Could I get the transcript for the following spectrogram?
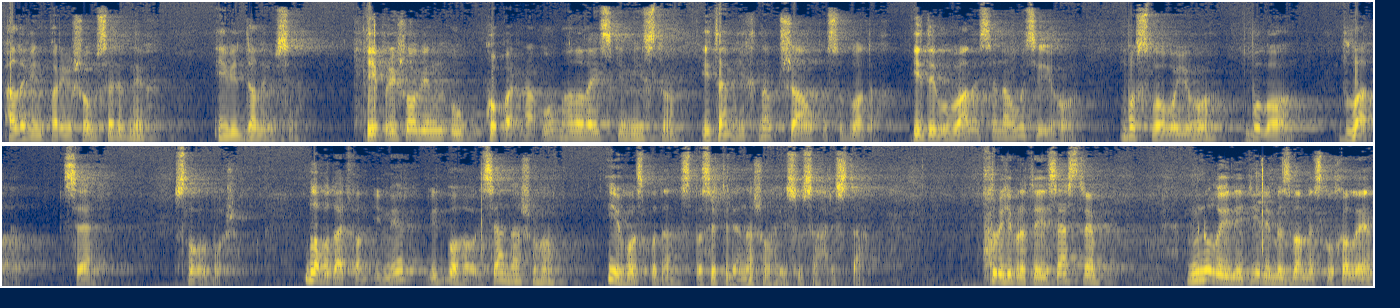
Але він перейшов серед них і віддалився. І прийшов він у Копернаум, Галилейське місто, і там їх навчав по суботах, і дивувалися науці його, бо слово його було владне. Це Слово Боже. Благодать вам і мир від Бога Отця нашого і Господа, Спасителя нашого Ісуса Христа. Дорогі брати і сестри, минулої неділі ми з вами слухали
